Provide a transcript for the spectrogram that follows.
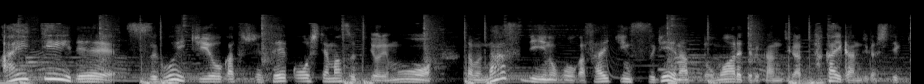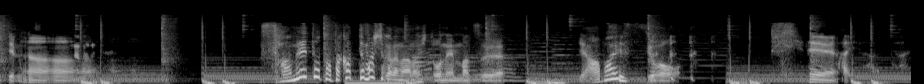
IT ですごい起業家として成功してますってよりも、多分ナス Dの方が最近すげえなって思われてる感じが、高い感じがしてきてるんですよ。サメと戦ってましたからね、あの人、年末。やばいっすよ。ええー、はいはいはい。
